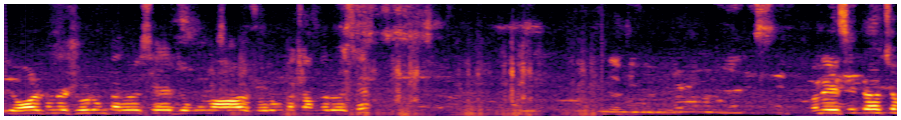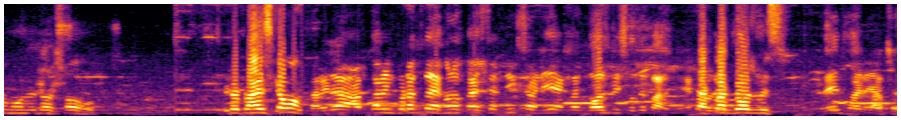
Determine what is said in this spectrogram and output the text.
এই ওয়ালটনের শোরুমটা রয়েছে যমুনার শোরুমটা সামনে রয়েছে। মানে এসিটা হচ্ছে মনিটর সহ। এটা প্রাইস কেমন? আর এটা আপকামিং প্রোডাক্ট তো এখনও প্রাইসটা ফিক্স হয়নি এক লাখ দশ বিশ হতে পারে। এক লাখ দশ বিশ। রেঞ্জ হয়নি আচ্ছা।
